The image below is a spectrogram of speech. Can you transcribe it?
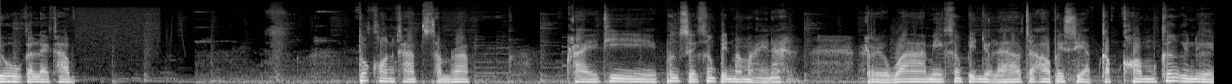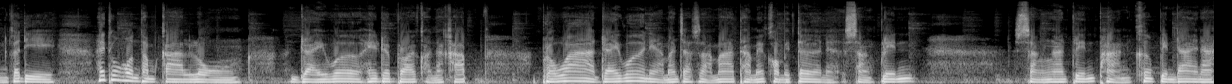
ดูกันเลยครับ ทุกคนครับสำหรับใครที่เพิ่งซื้อเครื่องปริ้นมาใหม่นะ หรือว่ามีเครื่องปริ้นอยู่แล้วจะเอาไปเสียบกับคอมเครื่องอื่นๆ ก็ดี ให้ทุกคนทำการลงไดรเวอร์ให้เรียบร้อยก่อนนะครับ เพราะว่าไดรเวอร์เนี่ยมันจะสามารถทำให้คอมพิวเตอร์เนี่ยสั่งปริ้นสั่งงานปริ้นผ่านเครื่องปริ้นได้นะ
